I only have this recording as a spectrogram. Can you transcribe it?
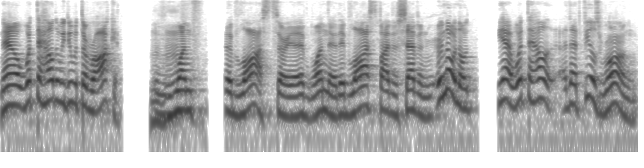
Now, what the hell do we do with the Rockets? Mm-hmm. One, they've lost. Sorry, they've won there. They've lost five of seven. Or no, no. Yeah, what the hell? That feels wrong.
